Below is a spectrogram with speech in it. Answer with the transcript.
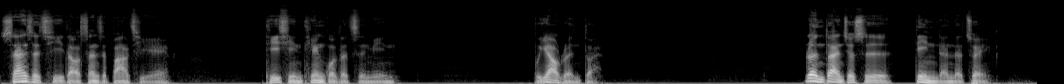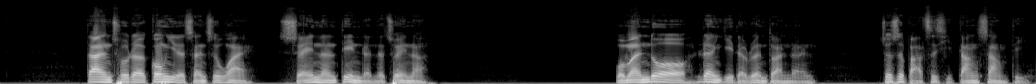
三十七到三十八节。提醒天国的子民，不要论断。论断就是定人的罪。但除了公义的神之外，谁能定人的罪呢？我们若任意的论断人，就是把自己当上帝，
